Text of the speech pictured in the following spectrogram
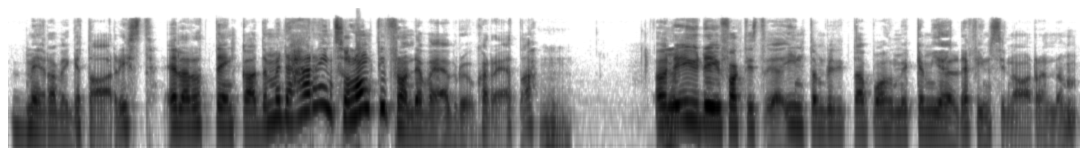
mera vegetariskt. Eller att tänka att men det här är inte så långt ifrån det vad jag brukar äta. Och det är ju det är ju faktiskt inte om du tittar på hur mycket mjöl det finns i. De,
